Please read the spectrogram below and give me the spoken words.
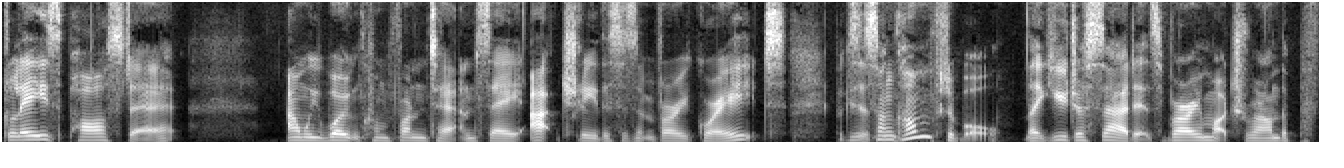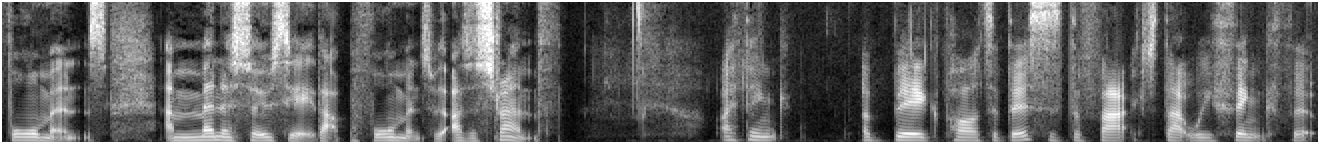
glaze past it and we won't confront it and say, actually, this isn't very great because it's uncomfortable. Like you just said, it's very much around the performance, and men associate that performance with, as a strength. I think a big part of this is the fact that we think that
